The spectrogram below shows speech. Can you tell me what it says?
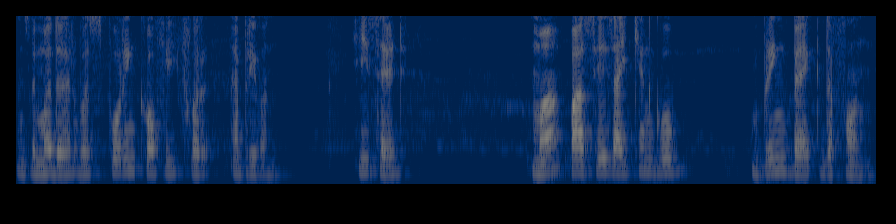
the mother was pouring coffee for everyone. He said, Ma, Pa says I can go Bring back the phone.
